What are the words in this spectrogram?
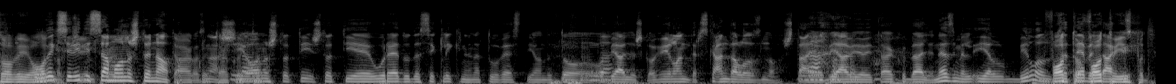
Pa, ovaj uvek se vidi samo ono što je napako, Tako, znaš, tako, i tako. ono što ti, što ti je u redu da se klikne na tu vest i onda to Da. objavljaš kao Vilander, skandalozno, šta je Da. objavio i tako dalje. Ne znam, je li, bilo za Foto, tebe foto takvih, ispod.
